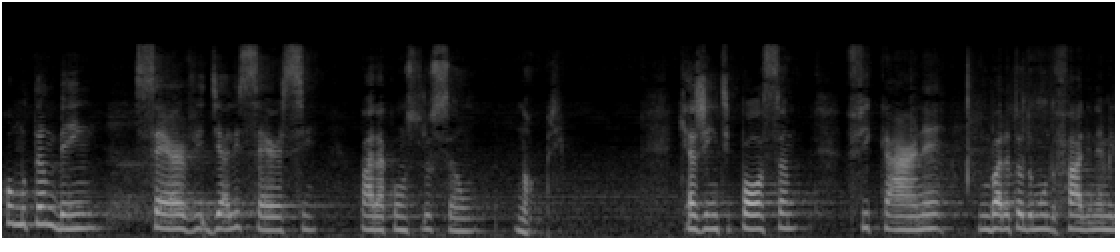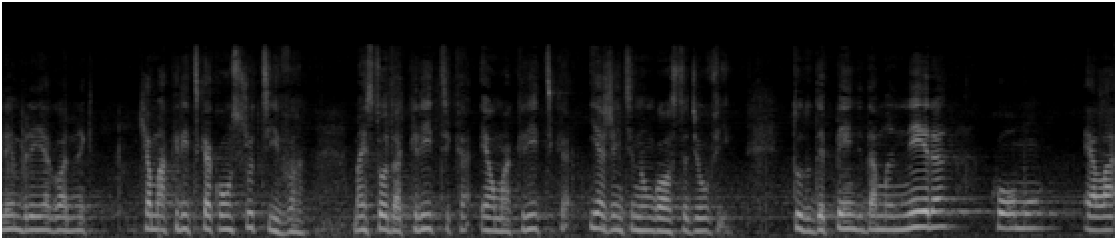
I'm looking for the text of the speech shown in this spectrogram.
como também serve de alicerce para a construção nobre. que a gente possa ficar, né? Embora todo mundo fale, né? Me lembrei agora né, que é uma crítica construtiva, mas toda crítica é uma crítica e a gente não gosta de ouvir. Tudo depende da maneira como ela,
